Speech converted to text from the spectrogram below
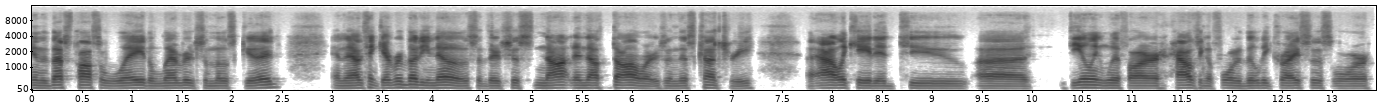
in the best possible way to leverage the most good and I think everybody knows that there's just not enough dollars in this country uh, allocated to uh, dealing with our housing affordability crisis or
